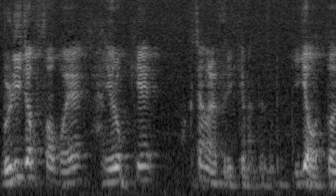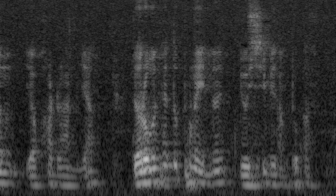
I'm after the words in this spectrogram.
물리적 서버에 자유롭게 확장할 수 있게 만드는 겁니다. 이게 어떤 역할을 하느냐? 여러분 핸드폰에 있는 UCB랑 똑같습니다.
